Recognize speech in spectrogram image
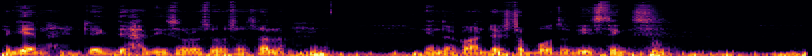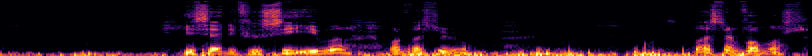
again take the hadith of Rasulullah in the context of both of these things he said if you see evil what must you do first and foremost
